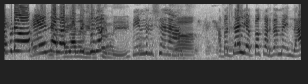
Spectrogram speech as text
ఇప్పుడు నేనే పిలిచినా. అబద్ధాలు చెప్పక అర్థమైందా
